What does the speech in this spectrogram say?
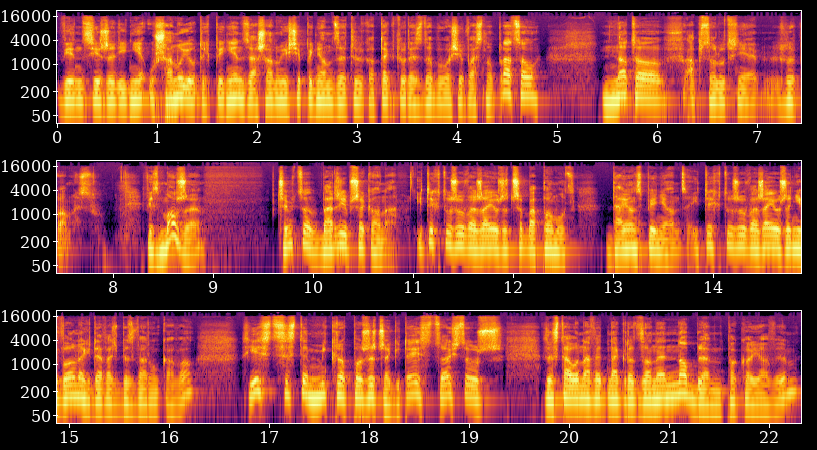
Więc jeżeli nie uszanują tych pieniędzy, a szanuje się pieniądze tylko te, które zdobyło się własną pracą, no to absolutnie zły pomysł. Więc może czymś, co bardziej przekona i tych, którzy uważają, że trzeba pomóc, dając pieniądze, i tych, którzy uważają, że nie wolno ich dawać bezwarunkowo, jest system mikropożyczek. I to jest coś, co już zostało nawet nagrodzone Noblem pokojowym.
